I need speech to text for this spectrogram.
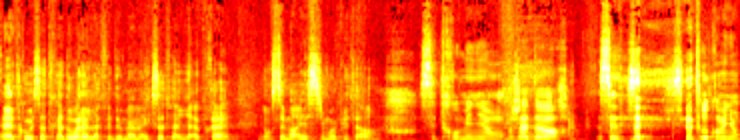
elle a trouvé ça très drôle. Elle a fait de même avec sa famille après. Et on s'est mariés six mois plus tard. C'est trop mignon, j'adore. C'est trop trop mignon.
